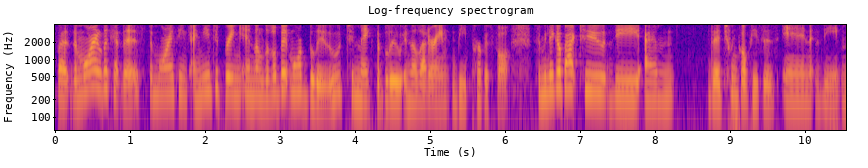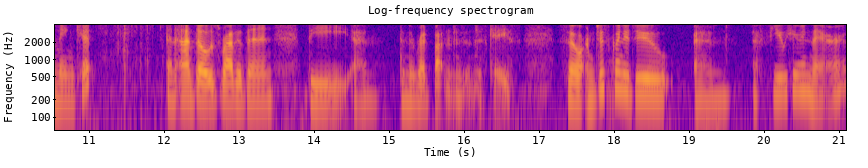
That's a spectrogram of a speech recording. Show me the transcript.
But the more I look at this, the more I think I need to bring in a little bit more blue to make the blue in the lettering be purposeful. So I'm going to go back to the um, the twinkle pieces in the main kit and add those rather than the um, than the red buttons in this case. So I'm just going to do um, a few here and there.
